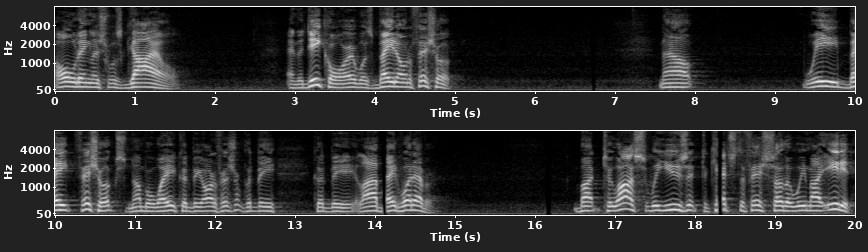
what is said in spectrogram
Old English was guile, and the decoy was bait on a fishhook. Now, we bait fishhooks, number of ways, could be artificial, could be, could be live bait, whatever. But to us, we use it to catch the fish so that we might eat it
